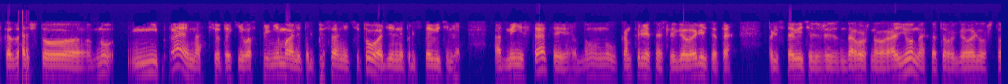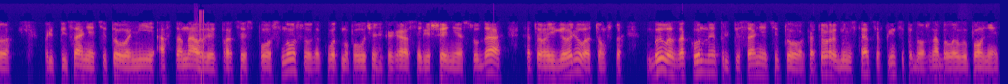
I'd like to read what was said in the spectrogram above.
сказать, что ну, неправильно все-таки воспринимали предписание Титова отдельные представители администрации. Ну, ну, конкретно, если говорить, это представитель железнодорожного района, который говорил, что предписание Титова не останавливает процесс по сносу. Так вот, мы получили как раз решение суда, которое и говорило о том, что было законное предписание Титова, которое администрация, в принципе, должна была выполнять.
